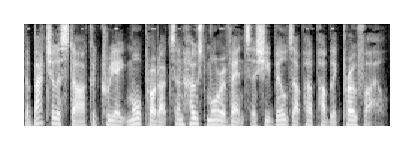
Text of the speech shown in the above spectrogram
the Bachelor star could create more products and host more events as she builds up her public profile.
